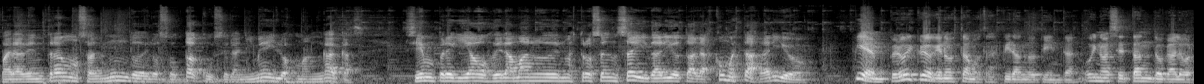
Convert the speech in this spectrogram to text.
para adentrarnos al mundo de los otakus, el anime y los mangakas, siempre guiados de la mano de nuestro sensei Darío Talas. ¿Cómo estás, Darío? Bien, pero hoy creo que no estamos transpirando tinta. Hoy no hace tanto calor.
